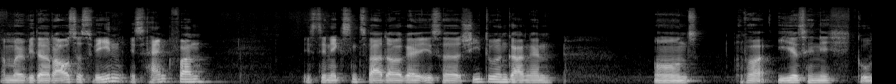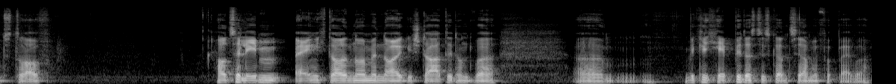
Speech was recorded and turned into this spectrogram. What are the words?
einmal wieder raus aus Wien, ist heimgefahren, ist die nächsten zwei Tage ist er Skitouren gegangen und war irrsinnig gut drauf. Hat sein Leben eigentlich da nur einmal neu gestartet und war wirklich happy, dass das ganze Jahr mal vorbei war.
